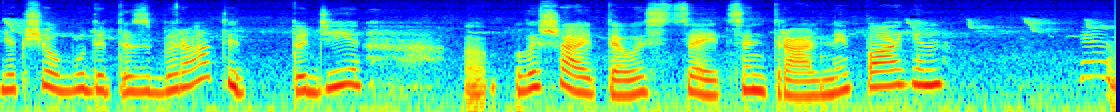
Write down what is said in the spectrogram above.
Якщо будете збирати, тоді лишайте ось цей центральний пагін, і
